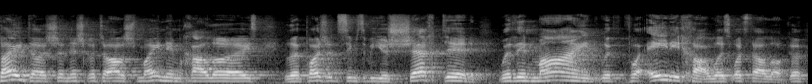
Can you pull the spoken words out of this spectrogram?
Taida shenishchata al shmeinim chalois. The pasuk seems to be yeshechted within mind with for eighty chalos. What's the halacha?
